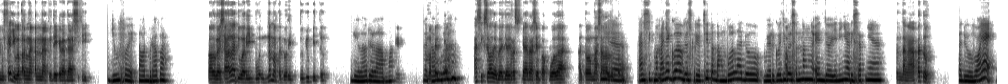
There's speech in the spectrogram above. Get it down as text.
Juve juga pernah kena tuh degradasi. Juve, tahun berapa? Kalau nggak salah 2006 apa 2007 gitu. Gila, udah lama. Gak Sama tau gue. Asik soalnya belajar sejarah sepak bola atau masa lalu. Iya, asik. Makanya gue ambil skripsi tentang bola, Do. Biar gue juga seneng enjoy ininya, risetnya. Tentang apa tuh? Aduh, pokoknya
